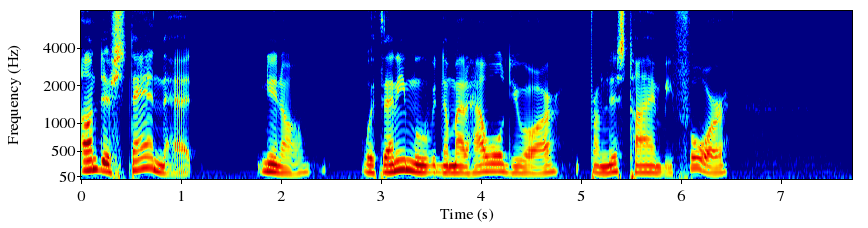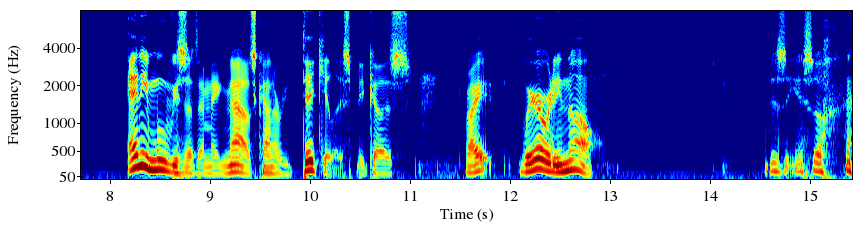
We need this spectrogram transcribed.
understand that, you know, with any movie, no matter how old you are, from this time before, any movies that they make now is kind of ridiculous because, right? We already know. So,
